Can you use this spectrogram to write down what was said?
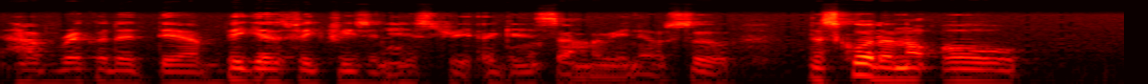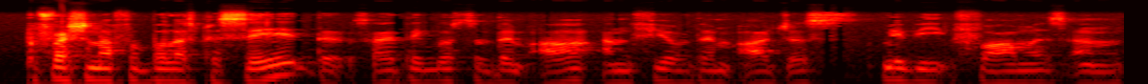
have recorded their biggest victories in history against San Marino. So the squad are not all professional footballers per se. So I think most of them are, and few of them are just maybe farmers and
